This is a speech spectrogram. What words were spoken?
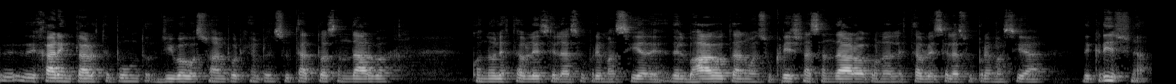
Dejar en claro este punto. Jiva Goswami, por ejemplo, en su Tattva Sandarbha, cuando él establece la supremacía del Bhagavatam, o en su Krishna Sandarbha, cuando él establece la supremacía de Krishna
